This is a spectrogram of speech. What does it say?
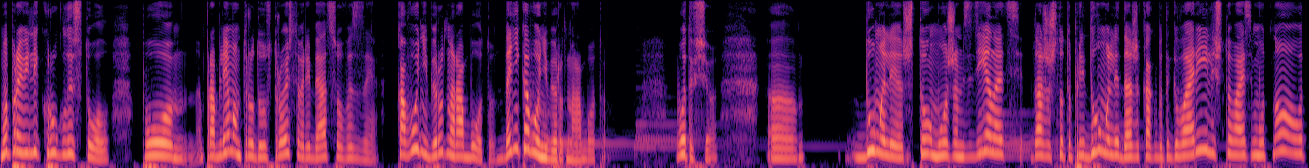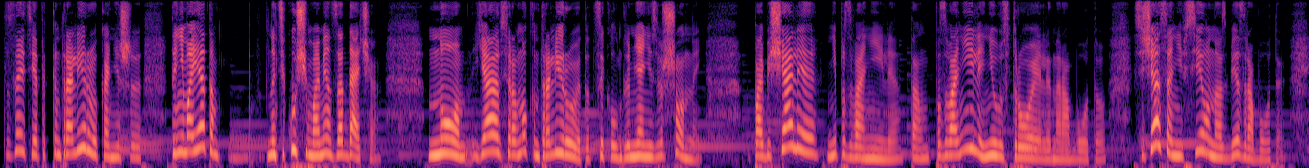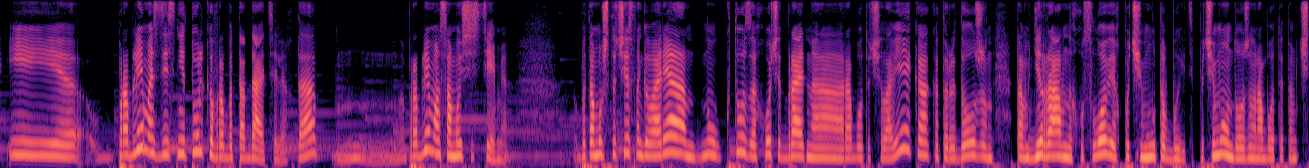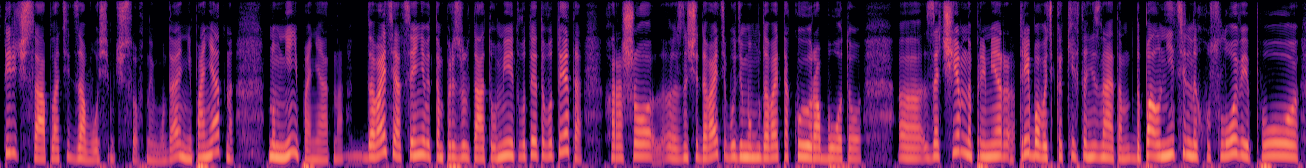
мы провели круглый стол по проблемам трудоустройства ребят с ОВЗ. Кого не берут на работу? Да никого не берут на работу. Вот и все. Э, думали, что можем сделать, даже что-то придумали, даже как бы договорились, что возьмут. Но вот, знаете, я так контролирую, конечно. Это не моя там на текущий момент задача. Но я все равно контролирую этот цикл, он для меня незавершенный. Пообещали, не позвонили. Там позвонили, не устроили на работу. Сейчас они все у нас без работы. И проблема здесь не только в работодателях, да, проблема в самой системе. Потому что, честно говоря, ну, кто захочет брать на работу человека, который должен там в неравных условиях почему-то быть? Почему он должен работать там 4 часа, а платить за 8 часов на ему, да? Непонятно? Ну, мне непонятно. Давайте оценивать там по результату. Умеет вот это, вот это, хорошо, э, значит, давайте будем ему давать такую работу. Э, зачем, например, требовать каких-то, не знаю, там, дополнительных условий по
